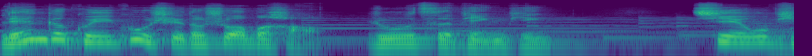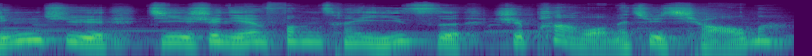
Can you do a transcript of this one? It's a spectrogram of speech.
连个鬼故事都说不好，如此平平。切勿凭据几十年方才一次，是怕我们去瞧吗？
